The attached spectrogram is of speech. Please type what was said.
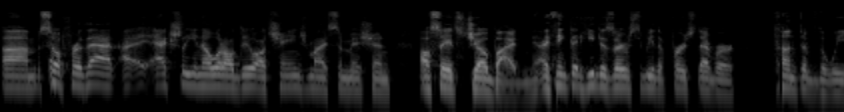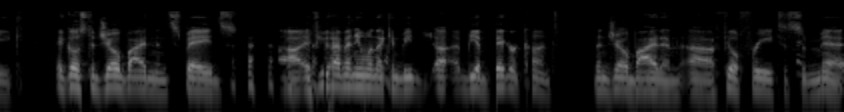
Um so for that I actually you know what I'll do I'll change my submission. I'll say it's Joe Biden. I think that he deserves to be the first ever cunt of the week. It goes to Joe Biden in spades. Uh if you have anyone that can be uh, be a bigger cunt than Joe Biden, uh feel free to submit.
